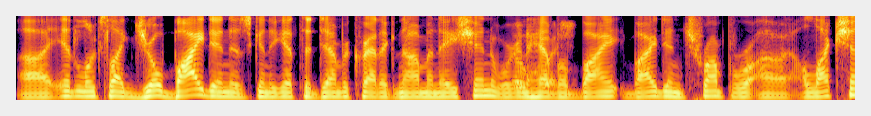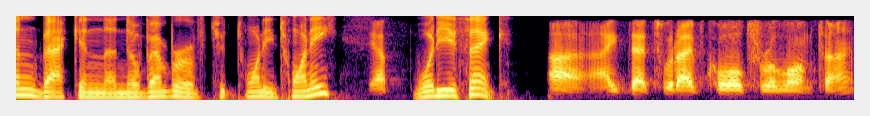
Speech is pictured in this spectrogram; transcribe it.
Uh, it looks like Joe Biden is going to get the Democratic nomination. We're No going to have a Bi- Biden-Trump uh, election back in uh, November of t- 2020. Yep. What do you think? Uh, I, that's what I've called for a long time.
